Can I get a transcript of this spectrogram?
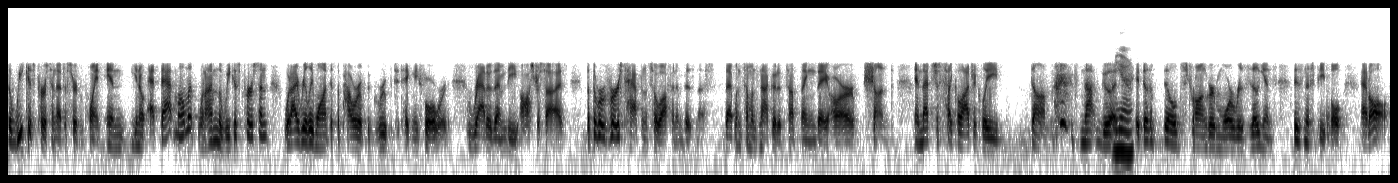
the weakest person at a certain point. And, you know, at that moment, when I'm the weakest person, what I really want is the power of the group to take me forward rather than be ostracized. But the reverse happens so often in business that when someone's not good at something, they are shunned. And that's just psychologically dumb. it's not good. Yeah. It doesn't build stronger, more resilient business people at all.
